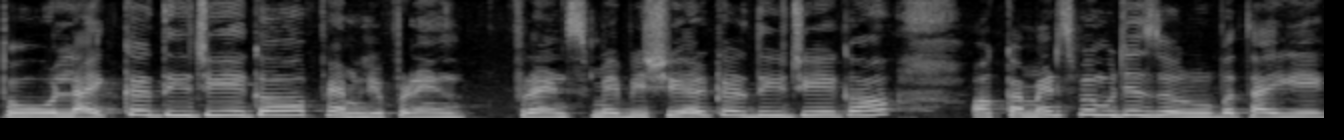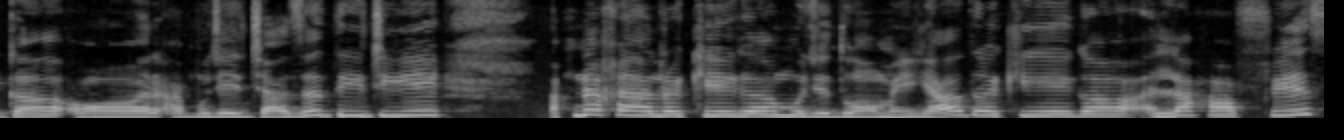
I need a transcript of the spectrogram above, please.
तो लाइक कर दीजिएगा, फैमिली फ्रेंड फ्रेंड्स में भी शेयर कर दीजिएगा, और कमेंट्स में मुझे ज़रूर बताइएगा, और आप मुझे इजाज़त दीजिए। अपना ख्याल रखिएगा मुझे दुआ में याद रखिएगा। अल्लाह हाफिज़।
